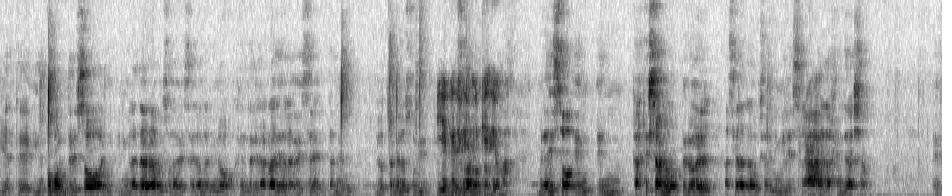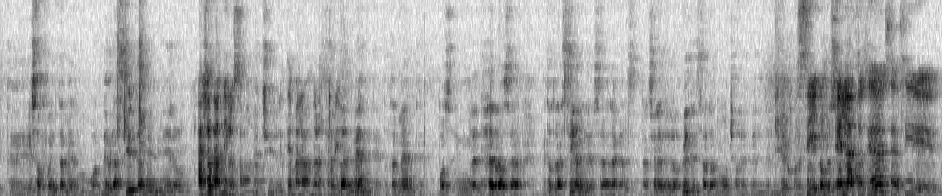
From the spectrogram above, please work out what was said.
Y, este, y después cuando me interesó en, en Inglaterra, me hizo la BBC de Londres, vino gente de la radio de la BBC, también lo, también lo subí. ¿Y en qué, idioma? Me la hizo en, castellano, pero él hacía la traducción en inglés Claro. para la gente de allá. Este, eso fue también, de Brasil también vinieron. Allá también los abandonos. El tema del abandono es terrible. Totalmente, totalmente. Vos en Inglaterra, o sea, esto trasciende, o sea, las can- canciones de los Beatles hablan mucho del, del- viejo. Sí, en las sociedades así eh,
